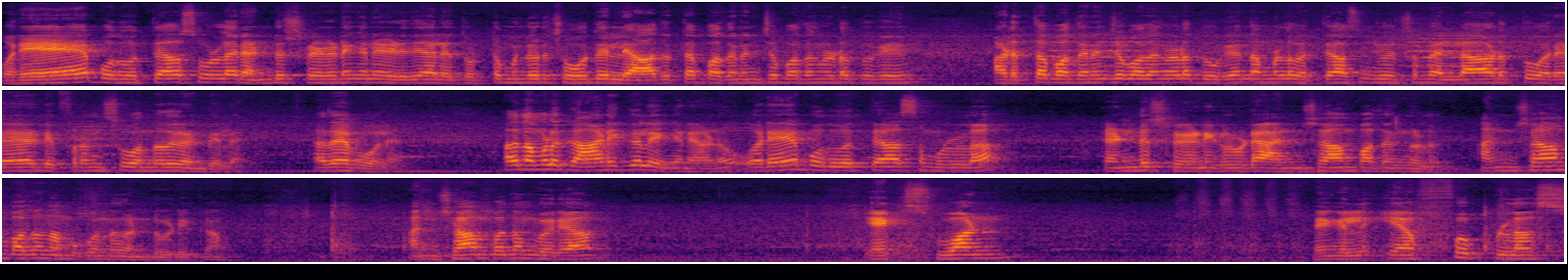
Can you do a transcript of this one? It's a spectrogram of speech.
ഒരേ പൊതുവ്യത്യാസമുള്ള രണ്ട് ശ്രേണി ഇങ്ങനെ എഴുതിയാൽ തൊട്ട് മുന്നേ ഒരു ചോദ്യമില്ല? ആദ്യത്തെ പതിനഞ്ച് പദങ്ങളുടെ തുകയും അടുത്ത പതിനഞ്ച് പദങ്ങളുടെ തുകയും നമ്മൾ വ്യത്യാസം ചോദിച്ചപ്പോൾ എല്ലായിടത്തും ഒരേ ഡിഫറൻസ് വന്നത് കണ്ടില്ലേ? അതേപോലെ. അത് നമ്മൾ കാണിക്കൽ എങ്ങനെയാണ് ഒരേ പൊതുവ്യത്യാസമുള്ള രണ്ട് ശ്രേണികളുടെ അഞ്ചാം പദങ്ങൾ അഞ്ചാം പദം നമുക്കൊന്ന് കണ്ടുപിടിക്കാം. അഞ്ചാം പദം വരാം. എക്സ് വൺ അല്ലെങ്കിൽ എഫ് പ്ലസ്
